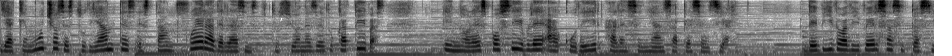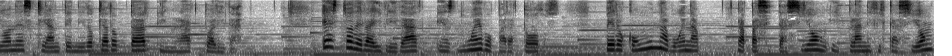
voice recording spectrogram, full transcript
ya que muchos estudiantes están fuera de las instituciones educativas y no les es posible acudir a la enseñanza presencial debido a diversas situaciones que han tenido que adoptar en la actualidad. Esto de la hibridad es nuevo para todos, pero con una buena capacitación y planificación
